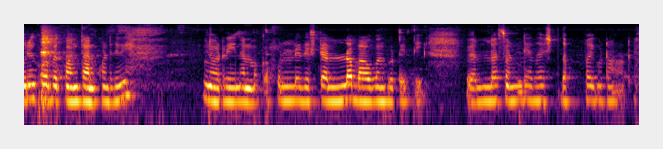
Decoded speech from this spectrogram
ಊರಿಗೆ ಹೋಗಬೇಕು ಅಂತ ಅಂದ್ಕೊಂಡಿದ್ವಿ ನೋಡಿರಿ ನನ್ನ ಮಕ್ಕ ಫುಲ್ ಇದಿಷ್ಟೆಲ್ಲ ಬಾವು ಬಂದ್ಬಿಟ್ಟೈತಿ. ಇವೆಲ್ಲ ಸೊಂಡೆ ಅದ, ಎಷ್ಟು ದಪ್ಪ ಆಗಿಬಿಟ್ಟಾವ ನೋಡ್ರಿ.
